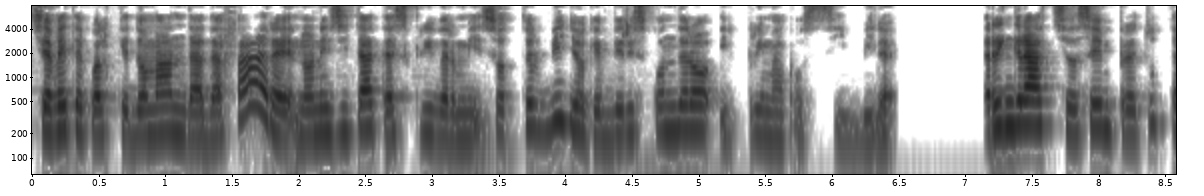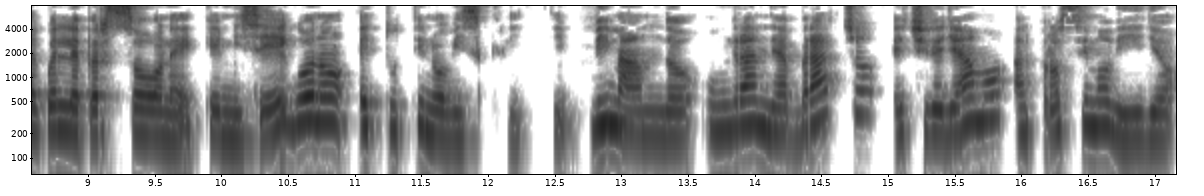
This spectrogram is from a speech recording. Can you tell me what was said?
se avete qualche domanda da fare, non esitate a scrivermi sotto il video che vi risponderò il prima possibile. Ringrazio sempre tutte quelle persone che mi seguono e tutti i nuovi iscritti. Vi mando un grande abbraccio e ci vediamo al prossimo video.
